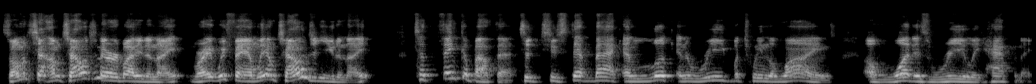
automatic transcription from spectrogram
So I'm, ch I'm challenging everybody tonight, right? We family, I'm challenging you tonight to think about that, to, to step back and look and read between the lines of what is really happening.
